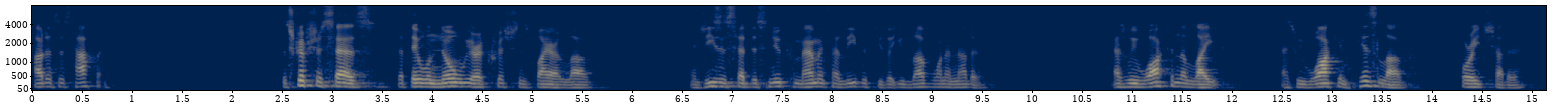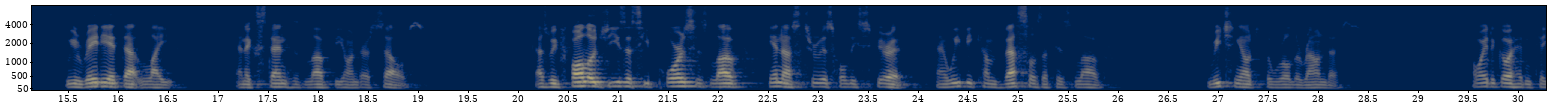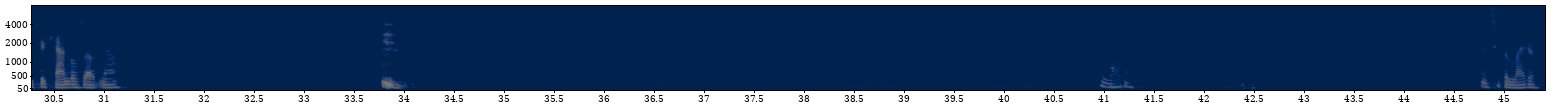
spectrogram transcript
How does this happen? The scripture says that they will know we are Christians by our love. And Jesus said, This new commandment I leave with you, that you love one another. As we walk in the light, as we walk in His love for each other, we radiate that light and extend His love beyond ourselves. As we follow Jesus, He pours His love in us through His Holy Spirit, and we become vessels of His love, reaching out to the world around us. I want you to go ahead and take your candles out now. See the lighter.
